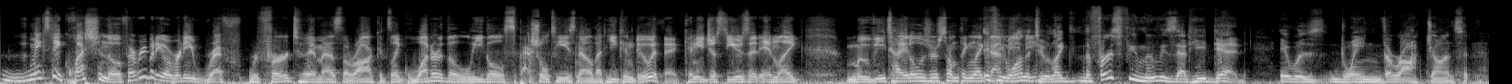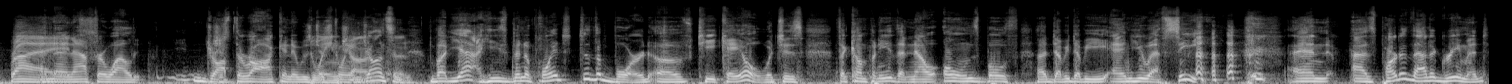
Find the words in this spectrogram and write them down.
Makes me question though if everybody already ref- referred to him as The Rock. It's like, what are the legal specialties now that he can do with it? Can he just use it in like movie titles or something like If that? If he maybe? wanted to. Like the first few movies that he did, it was Dwayne The Rock Johnson. Right. And then after a while, dropped The Rock and it was Dwayne just Dwayne Johnson. Johnson. But yeah, he's been appointed to the board of TKO, which is the company that now owns both uh, WWE and UFC. and as part of that agreement,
